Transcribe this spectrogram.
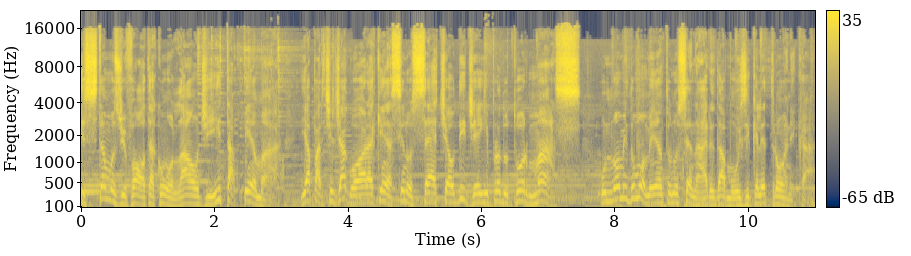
Estamos de volta com o Lounge Itapema. E a partir de agora, quem assina o set é o DJ e produtor Mas, o nome do momento no cenário da música eletrônica.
